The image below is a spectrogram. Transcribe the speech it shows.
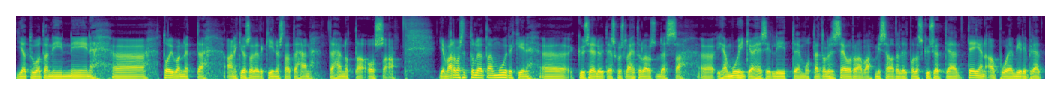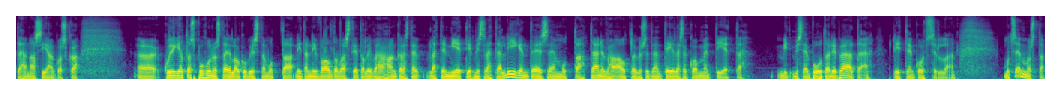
ja tuota niin, niin öö, toivon, että ainakin osa teitä kiinnostaa tähän, tähän ottaa osaa. Ja varmasti tulee jotain muitakin öö, kyselyitä joskus lähitulevaisuudessa öö, ihan muihinkin aiheisiin liittyen, mutta tämä olisi seuraava, missä ajateltiin, että voitaisiin kysyä teidän, teidän apua ja mielipiteitä tähän asiaan, koska kuitenkin oltaisiin puhunut noista elokuvista, mutta niitä on niin valtavasti, että oli vähän hankala sitten lähteä miettimään, missä lähdetään liikenteeseen, mutta tämä nyt vähän auttoi, kun sytään teille se kommentti, että mistä puhutaan ylipäätään liittyen Kotsillaan. Mutta semmoista.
